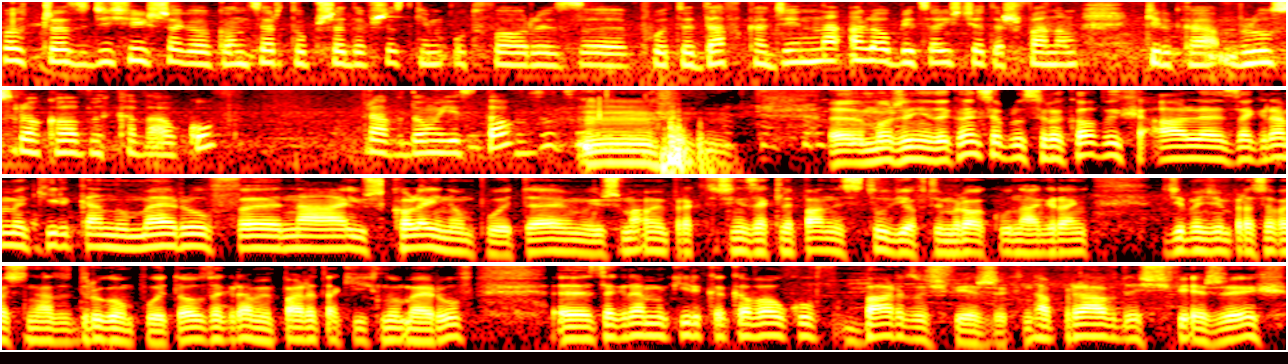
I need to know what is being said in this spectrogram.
Podczas dzisiejszego koncertu przede wszystkim utwory z płyty Dawka Dzienna, ale obiecaliście też fanom kilka blues rockowych kawałków. Prawdą jest to? E, Może nie do końca blues rockowych, ale zagramy kilka numerów e, na już kolejną płytę. Już mamy praktycznie zaklepane studio w tym roku nagrań, gdzie będziemy pracować nad drugą płytą. Zagramy parę takich numerów. E, Zagramy kilka kawałków bardzo świeżych, naprawdę świeżych.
